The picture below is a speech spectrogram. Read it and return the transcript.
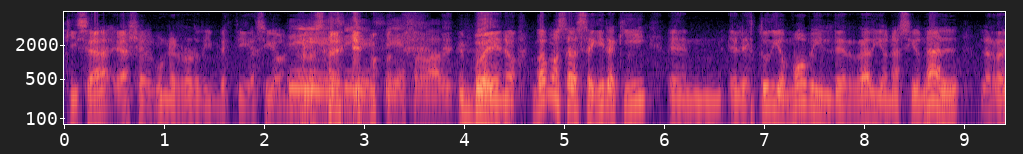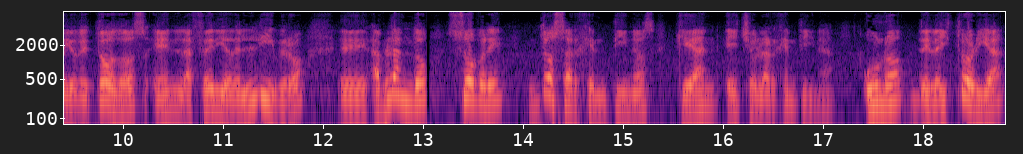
quizá haya algún error de investigación. Y no lo sí, sí, es probable. Bueno, vamos a seguir aquí en el estudio móvil de Radio Nacional, la radio de todos, en la Feria del Libro, eh, hablando sobre dos argentinos que han hecho la Argentina. Uno de la historia,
